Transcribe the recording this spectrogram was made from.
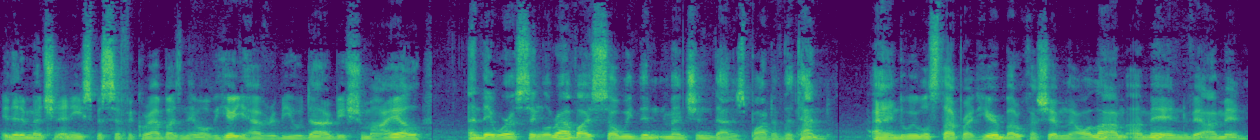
It didn't mention any specific rabbi's name. Over here you have Rabbi Yehuda, Rabbi Shmuel, and they were a single rabbi, so we didn't mention that as part of the ten. And we will stop right here. Baruch Hashem le'olam. Amen ve'amen.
